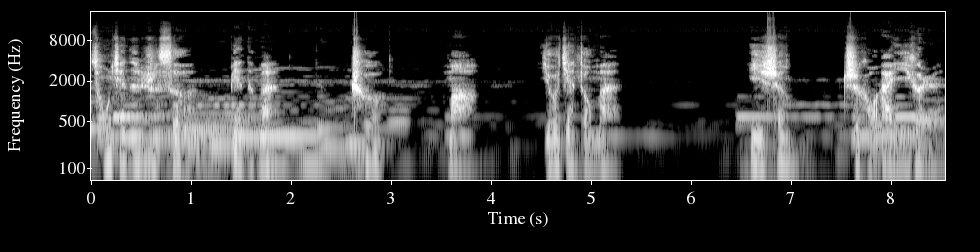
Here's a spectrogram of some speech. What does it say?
从前的日色变得慢，车马邮件都慢，一生只够爱一个人。”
